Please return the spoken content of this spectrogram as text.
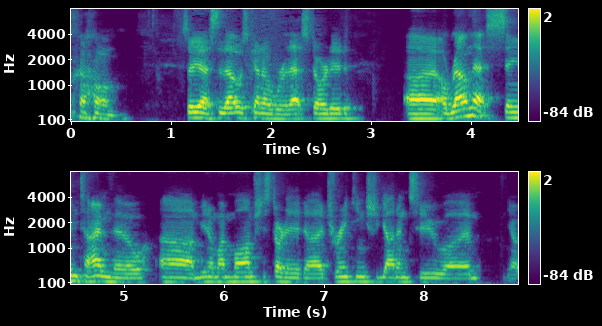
um, so yeah, so that was kind of where that started. Uh, around that same time, though, um, you know, my mom she started uh, drinking. She got into uh, you know,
